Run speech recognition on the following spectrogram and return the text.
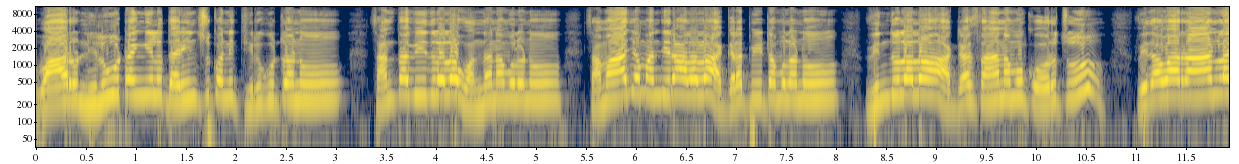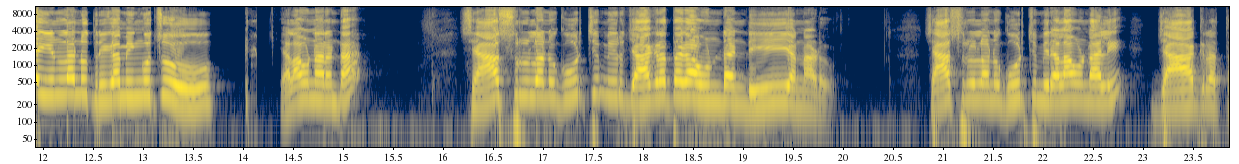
వారు నిలువుటంగిలు ధరించుకొని తిరుగుటను సంత వీధులలో వందనములను సమాజ మందిరాలలో అగ్రపీఠములను విందులలో అగ్రస్థానము కోరుచు విధవరాన్ల ఇండ్లను ద్రిగమింగుచు ఎలా ఉన్నారంట? శాస్త్రులను గూర్చి మీరు జాగ్రత్తగా ఉండండి అన్నాడు. శాస్త్రులను గూర్చి మీరు ఎలా ఉండాలి? జాగ్రత్త.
